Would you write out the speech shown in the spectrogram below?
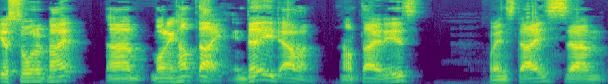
you're sorted, mate. Um, morning hump day, indeed, Alan. Hump day it is. Wednesdays um,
